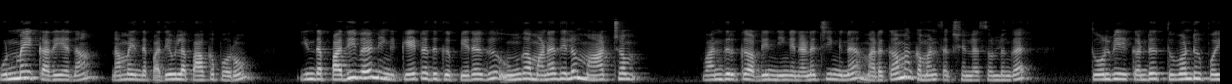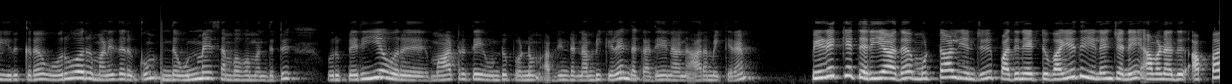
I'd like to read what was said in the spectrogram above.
உண்மை கதையை தான் நம்ம இந்த பதிவில் பார்க்க போகிறோம் இந்த பதிவை நீங்கள் கேட்டதுக்கு பிறகு உங்கள் மனதிலும் மாற்றம் வந்திருக்கு அப்படின்னு நீங்கள் நினச்சிங்கன்னா மறக்காமல் கமெண்ட் செக்ஷனில் சொல்லுங்கள் தோல்வியை கண்டு துவண்டு போய் இருக்கிற ஒரு ஒரு மனிதருக்கும் இந்த உண்மை சம்பவம் வந்துட்டு ஒரு பெரிய ஒரு மாற்றத்தை உண்டு பண்ணும் அப்படின்ற நம்பிக்கையில் இந்த கதையை நான் ஆரம்பிக்கிறேன். பிழைக்க தெரியாத முட்டாள் என்று பதினெட்டு வயது இளைஞனை அவனது அப்பா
